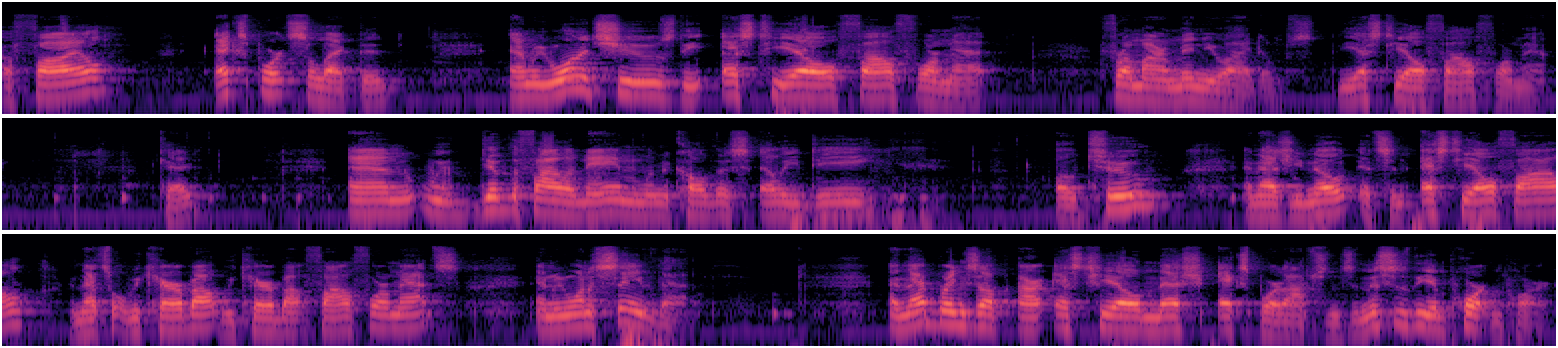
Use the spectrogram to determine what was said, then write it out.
a file, export selected, and we want to choose the STL file format from our menu items, the STL file format. Okay, and we give the file a name. I'm going to call this LED 02 and as you note, it's an STL file, and that's what we care about. We care about file formats, and we want to save that. And that brings up our STL mesh export options. And this is the important part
